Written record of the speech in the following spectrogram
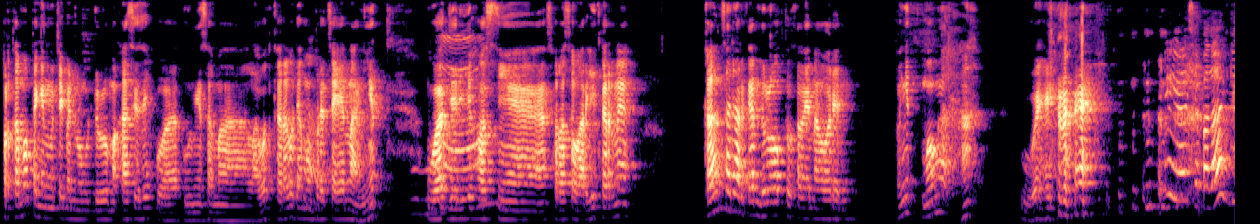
pertama pengen ngucapin dulu, makasih sih buat bumi sama laut karena udah mempercayain langit buat jadi hostnya suara sawargi karena kalian sadar kan dulu waktu kalian nawarin langit mau nggak? Hah? Gue. Iya siapa lagi?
